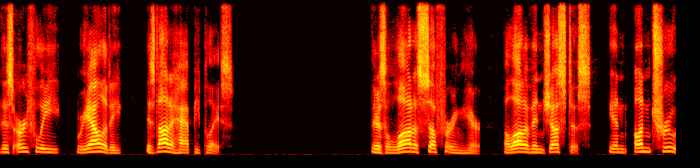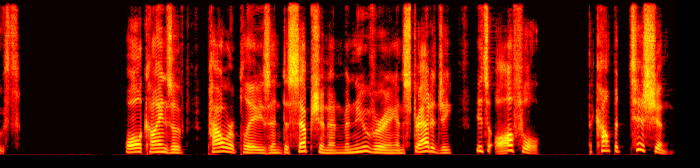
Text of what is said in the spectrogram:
this earthly reality, is not a happy place. There's a lot of suffering here, a lot of injustice, in untruth, all kinds of power plays and deception and maneuvering and strategy. It's awful. The competition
